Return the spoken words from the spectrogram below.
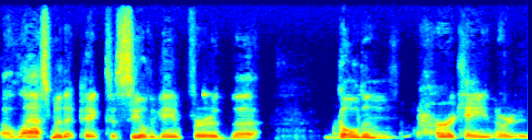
a last minute pick to seal the game for the Golden Hurricane, or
